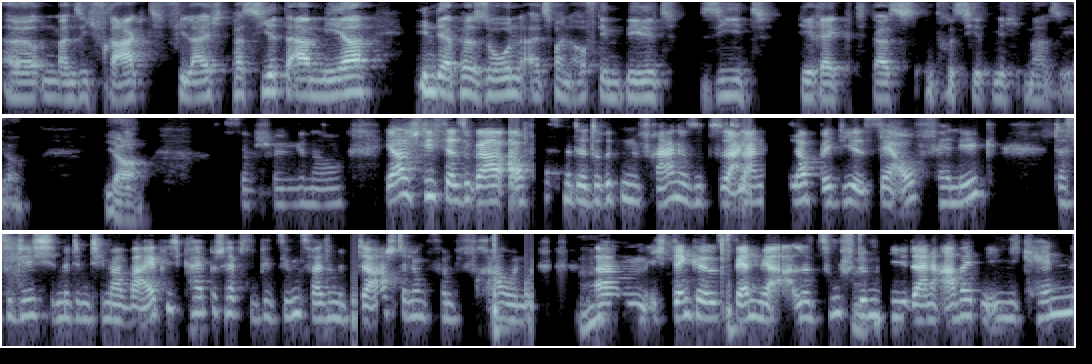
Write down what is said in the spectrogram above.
äh, und man sich fragt, vielleicht passiert da mehr in der Person, als man auf dem Bild sieht direkt. Das interessiert mich immer sehr. Ja. Sehr schön, genau. Ja, schließt ja sogar auch das mit der dritten Frage sozusagen an. Ich glaube, bei dir ist sehr auffällig, dass du dich mit dem Thema Weiblichkeit beschäftigst, beziehungsweise mit Darstellung von Frauen. Mhm. Ähm, ich denke, es werden mir alle zustimmen, mhm. die deine Arbeiten irgendwie kennen.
